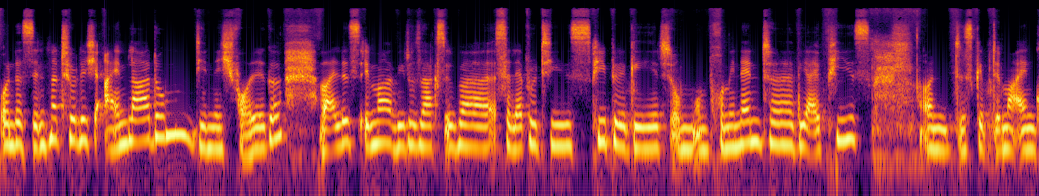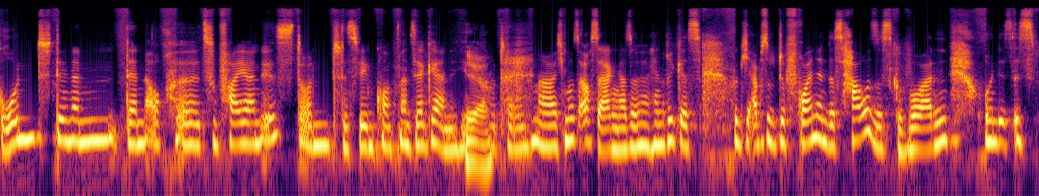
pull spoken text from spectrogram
Und es sind natürlich Einladungen, die nicht folge, weil es immer, wie du sagst, über Celebrities, People geht, um, um prominente VIPs. Und es gibt immer einen Grund, den dann, dann auch äh, zu feiern ist. Und deswegen kommt man sehr gerne hier Ja. ins Hotel. Na, ich muss auch sagen, also Henrike ist wirklich absolute Freundin des Hauses geworden. Und es ist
